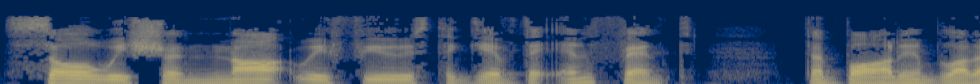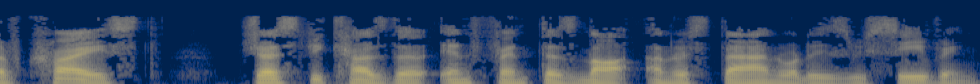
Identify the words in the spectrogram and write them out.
So we should not refuse to give the infant the body and blood of Christ just because the infant does not understand what he's receiving.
